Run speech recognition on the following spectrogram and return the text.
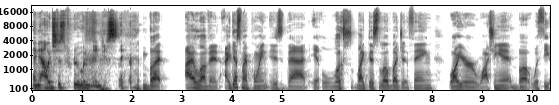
and now it's just ruined Ninja Slayer. but I love it. I guess my point is that it looks like this low budget thing while you're watching it, but with the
